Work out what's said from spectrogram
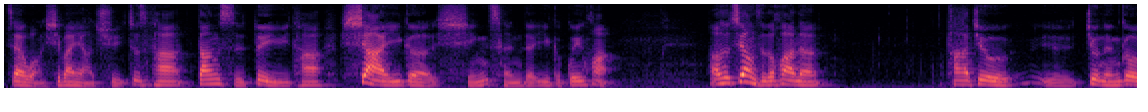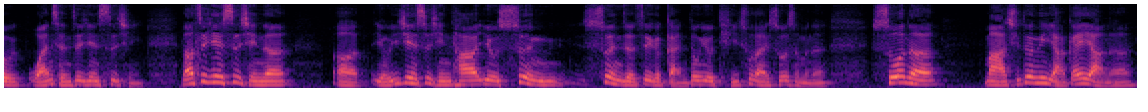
再往西班牙去，这是他当时对于他下一个行程的一个规划。然后说这样子的话呢，他就呃就能够完成这件事情。然后这件事情呢。呃，有一件事情，他又顺顺着这个感动，又提出来说什么呢？说呢，马其顿跟亚该亚呢，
